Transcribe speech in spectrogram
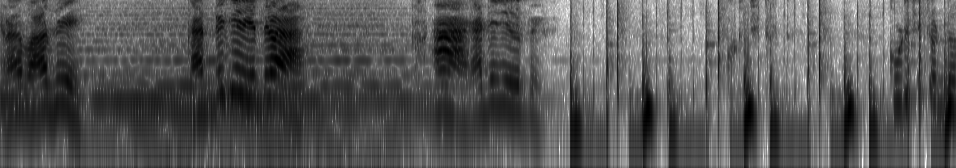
എടാ ബാസി കട്ടിക്ക് വീത്തടാ. ആ കട്ടിക്ക് വീത്ത്. കുടിച്ചിട്ടുണ്ടോ.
